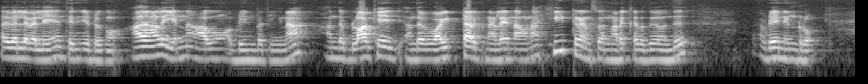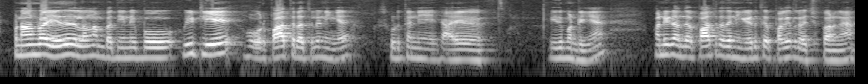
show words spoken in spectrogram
அது வெள்ளை வெள்ளையும் தெரிஞ்சிட்ருக்கும் அதனால் என்ன ஆகும் அப்படின்னு பார்த்தீங்கன்னா அந்த பிளாக்கேஜ் அந்த ஒயிட்டாக இருக்கனால என்ன ஆகுனா ஹீட் ட்ரான்ஸ்ஃபர் நடக்கிறது வந்து அப்படியே நின்றுடும் இப்போ நார்மலாக எது இதெல்லாம் பார்த்தீங்கன்னா இப்போது வீட்லேயே ஒரு பாத்திரத்தில் நீங்கள் சுடு தண்ணி காய இது பண்ணுறீங்க பண்ணிவிட்டு அந்த பாத்திரத்தை நீங்கள் எடுத்து பக்கத்தில் வச்சு பாருங்கள்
